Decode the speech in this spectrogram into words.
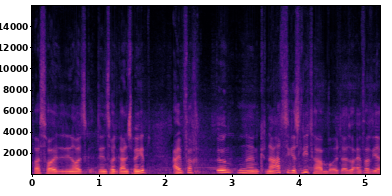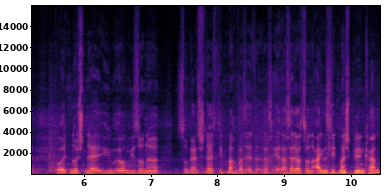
was heute, den, den es heute gar nicht mehr gibt, einfach irgendein knarziges Lied haben wollte. Also einfach, wir wollten nur schnell ihm irgendwie so, eine, so ein ganz schnelles Lied machen, was er, dass, er, dass er da so ein eigenes Lied mal spielen kann.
